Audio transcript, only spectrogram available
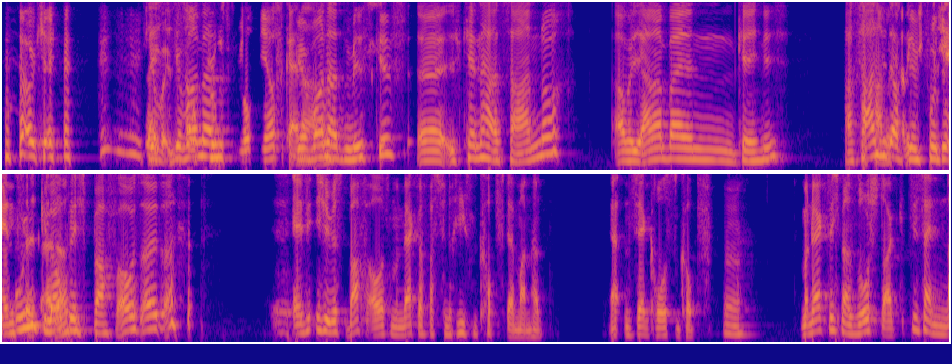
Okay. Vielleicht gewonnen hat, Bruce Drop Me Off, keine gewonnen Ahnung. hat Miskiff. Äh, ich kenne Hassan noch, aber die anderen beiden kenne ich nicht. Hassan, Hassan sieht auf dem Foto unglaublich buff aus, Alter. Er sieht nicht übelst buff aus, man merkt auch, was für einen riesen Kopf der Mann hat. Er hat einen sehr großen Kopf. Ja. Man merkt sich mal so stark. Gibt es seinen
